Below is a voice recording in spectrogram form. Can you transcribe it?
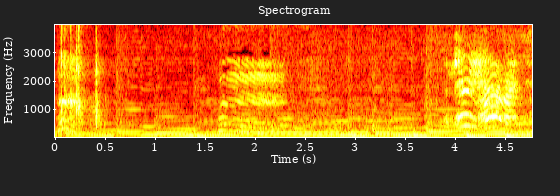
Hmm. Hmm. And there you have it.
